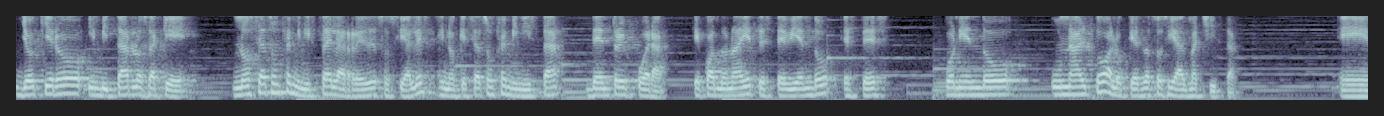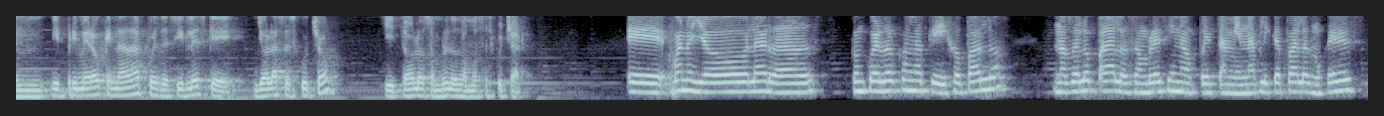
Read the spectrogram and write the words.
yo quiero invitarlos a que no seas un feminista de las redes sociales, sino que seas un feminista dentro y fuera, que cuando nadie te esté viendo estés poniendo un alto a lo que es la sociedad machista. Em, y primero que nada, pues decirles que yo las escucho y todos los hombres los vamos a escuchar. Eh, bueno, yo la verdad concuerdo con lo que dijo Pablo, no solo para los hombres, sino pues también aplica para las mujeres.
